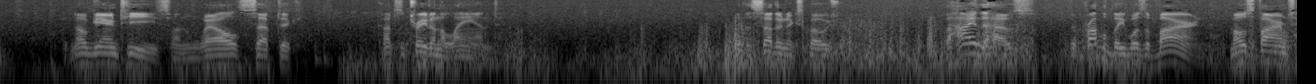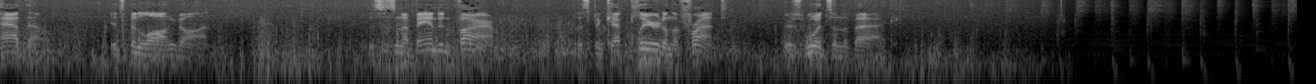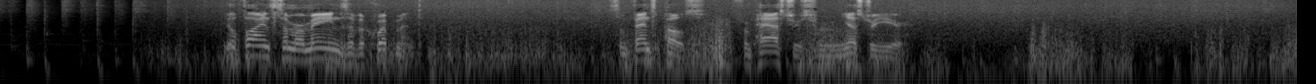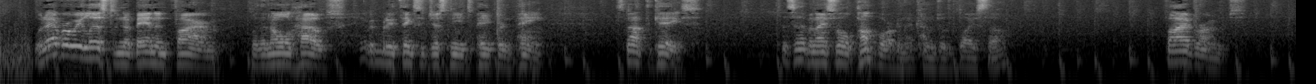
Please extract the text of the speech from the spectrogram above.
but no guarantees on well, septic. Concentrate on the land. With a southern exposure. Behind the house, there probably was a barn. Most farms had them. It's been long gone. This is an abandoned farm that's been kept cleared on the front. There's woods on the back. You'll find some remains of equipment, some fence posts from pastures from yesteryear. Whenever we list an abandoned farm with an old house, everybody thinks it just needs paper and paint. It's not the case. Does have a nice little pump organ that comes with the place, though. Five rooms.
